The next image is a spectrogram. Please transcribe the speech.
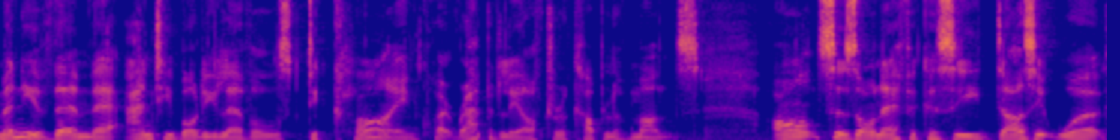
many of them, their antibody levels decline quite rapidly after a couple of months answers on efficacy, does it work,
